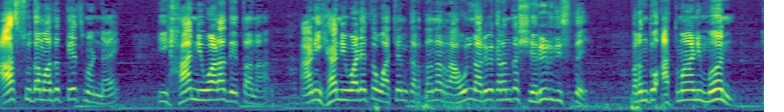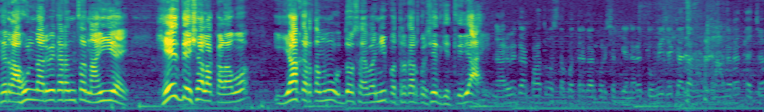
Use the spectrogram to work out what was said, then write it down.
आजसुद्धा माझं तेच म्हणणं आहे की हा निवाडा देताना आणि ह्या निवाड्याचं वाचन करताना राहुल नार्वेकरांचं शरीर दिसतंय परंतु आत्मा आणि मन हे राहुल नार्वेकरांचं नाही आहे हेच देशाला कळावं याकरता म्हणून उद्धव साहेबांनी पत्रकार परिषद घेतलेली आहे. नार्वेकर पाच वाजता पत्रकार परिषद घेणार आहे. तुम्ही जे काय सांग- सांगणार आहे त्याच्या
